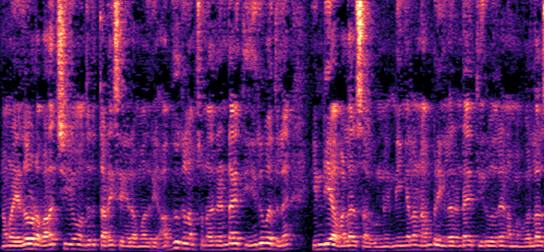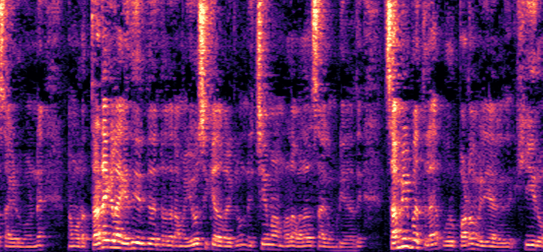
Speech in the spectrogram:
நம்ம எதோட வளர்ச்சியும் வந்துட்டு தடை செய்கிற மாதிரி. அப்துல் கலாம் சொன்னார் ரெண்டாயிரத்தி இருபதில் இந்தியா வல்லரசு ஆகும்னு நீங்க நம்புறீங்களா? ரெண்டாயிரத்தி இருபதில் நம்ம வல்லரசு நம்மளோட தடைகளாக எது இருக்குதுன்றதை நம்ம யோசிக்காத வரைக்கும் நிச்சயமாக நம்மளால் வல்லரசு ஆக முடியாது. சமீபத்தில் ஒரு படம் வெளியாகுது ஹீரோ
